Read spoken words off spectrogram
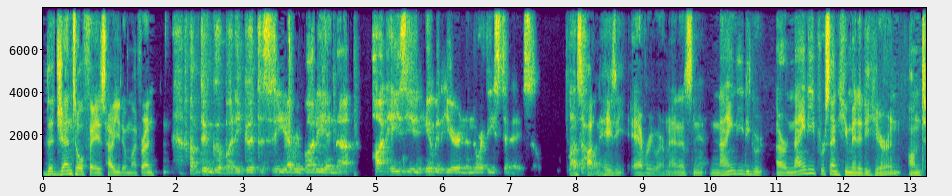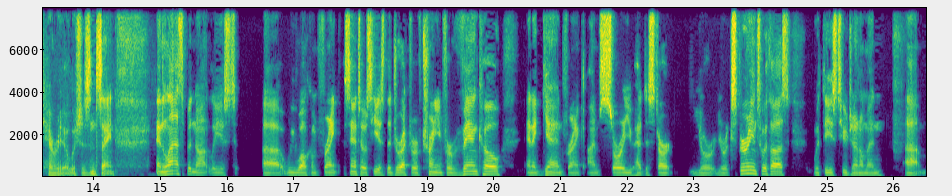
the gentle phase. How you doing, my friend? I'm doing good, buddy. Good to see everybody and uh, hot, hazy, and humid here in the Northeast today. So It's hot fun. and hazy everywhere, man. It's 90 degree or 90% humidity here in Ontario, which is insane. And last but not least, uh, we welcome Frank Santos. He is the director of training for Vanco. And again, Frank, I'm sorry you had to start your your experience with us with these two gentlemen. Um,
